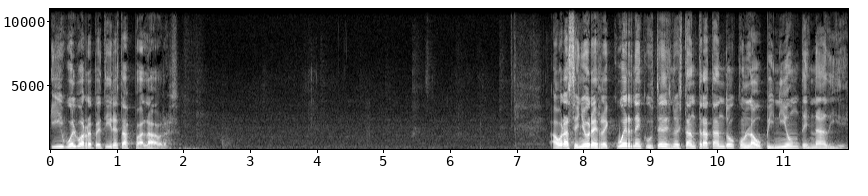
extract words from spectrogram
Y vuelvo a repetir estas palabras. Ahora, señores, recuerden que ustedes no están tratando con la opinión de nadie.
